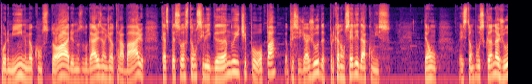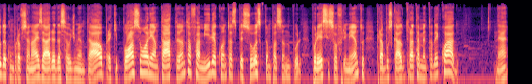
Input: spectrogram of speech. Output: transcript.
por mim, no meu consultório, nos lugares onde eu trabalho, que as pessoas estão se ligando e tipo, opa, eu preciso de ajuda, porque eu não sei lidar com isso. Então, estão buscando ajuda com profissionais da área da saúde mental para que possam orientar tanto a família quanto as pessoas que estão passando por, por esse sofrimento para buscar o tratamento adequado. Né?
